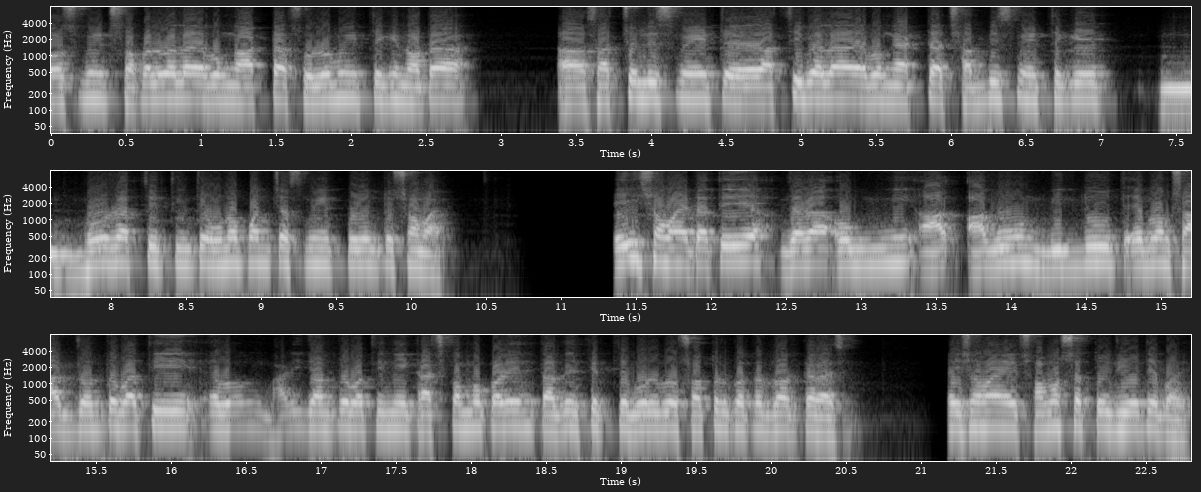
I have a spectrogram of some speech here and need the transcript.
দশ মিনিট সকালবেলা এবং আটটা ষোলো মিনিট থেকে নটা সাতচল্লিশ মিনিট রাত্রিবেলা এবং একটা ছাব্বিশ মিনিট থেকে ভোর রাত্রি তিনটে উনপঞ্চাশ মিনিট পর্যন্ত সময়। এই সময়টাতে যারা অগ্নি আগুন, বিদ্যুৎ এবং সার যন্ত্রপাতি এবং ভারী যন্ত্রপাতি নিয়ে কাজকর্ম করেন, তাদের ক্ষেত্রে বলব সতর্কতা দরকার আছে। এই সময় সমস্যা তৈরি হতে পারে।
